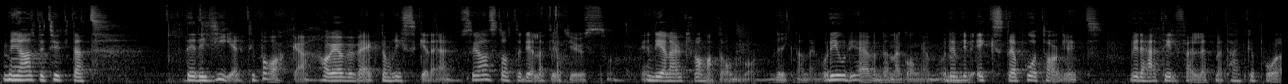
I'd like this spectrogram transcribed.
men jag har alltid tyckt att det det ger tillbaka har övervägt de risker det är. Så jag har stått och delat ut ljus. En del har jag kramat om och liknande. Och det gjorde jag även denna gången. Och det blev extra påtagligt vid det här tillfället med tanke på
